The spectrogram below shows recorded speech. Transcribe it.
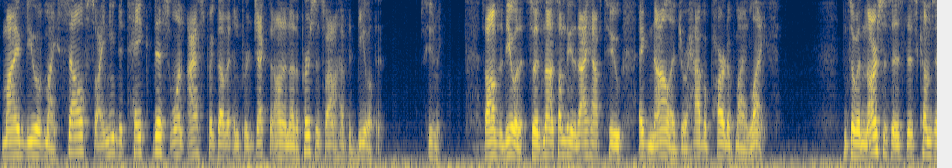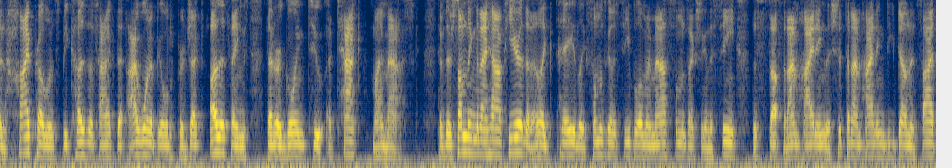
my view of myself. So I need to take this one aspect of it and project it on another person so I don't have to deal with it. Excuse me. So I don't have to deal with it. So it's not something that I have to acknowledge or have a part of my life. And so with narcissists, this comes in high prevalence because of the fact that I want to be able to project other things that are going to attack my mask. If there's something that I have here that I like, hey, like someone's going to see below my mask, someone's actually going to see the stuff that I'm hiding, the shit that I'm hiding deep down inside.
